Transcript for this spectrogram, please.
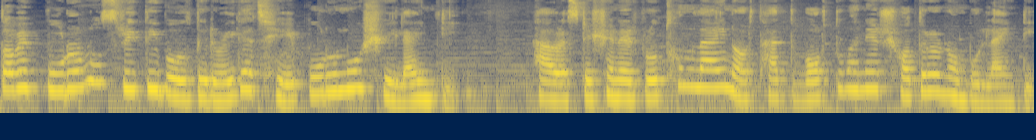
তবে পুরনো স্মৃতি বলতে রয়ে গেছে পুরনো সেই লাইনটি। হাওড়া স্টেশনের প্রথম লাইন অর্থাৎ বর্তমানের সতেরো নম্বর লাইনটি।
